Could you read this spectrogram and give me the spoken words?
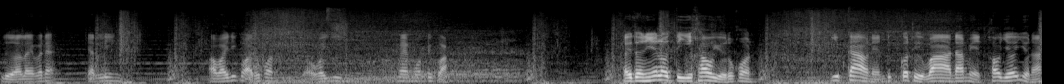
เหลืออะไรไหมเนี่ยแกลลิงเอาไว้ดีกว่าทุกคน เดี๋ยวไว้ยิงแม่มดดีกว่า ไอตัวนี้เราตีเข้าอยู่ทุกคน29เนี่ยก็ถือว่าดาเมจเข้าเยอะอยู่นะ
